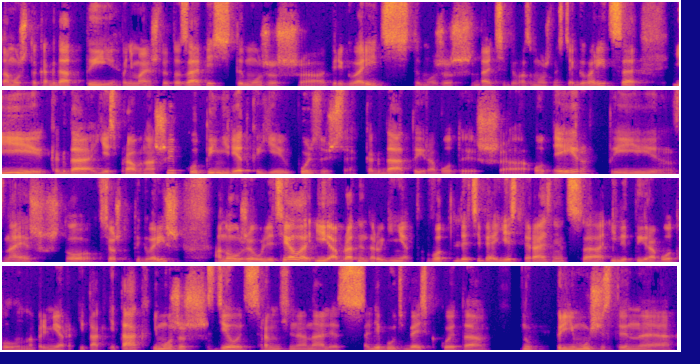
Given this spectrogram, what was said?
Потому что когда ты понимаешь, что это запись, ты можешь а, переговорить, ты можешь дать себе возможность оговориться. И когда есть право на ошибку, ты нередко ею пользуешься. Когда ты работаешь on air, ты знаешь, что все, что ты говоришь, оно уже улетело и обратной дороги нет. Вот для тебя есть ли разница, или ты работал, например, и так, и так, и можешь сделать сравнительный анализ либо у тебя есть какое-то ну, преимущественное а,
